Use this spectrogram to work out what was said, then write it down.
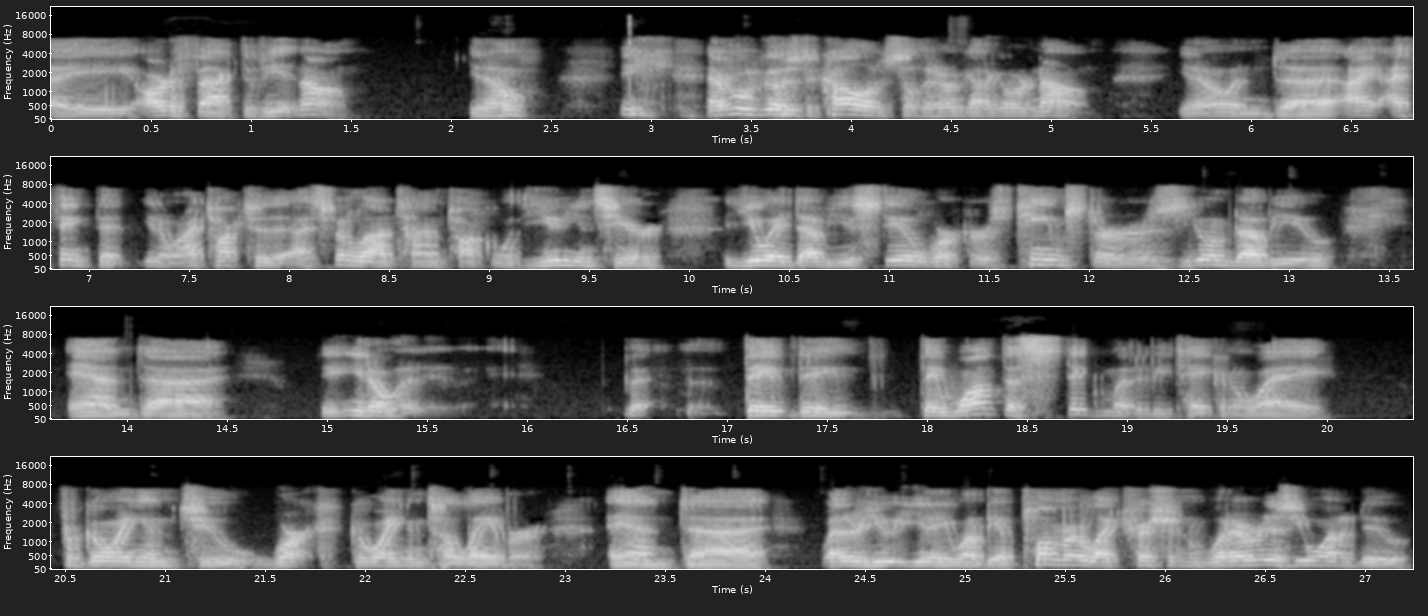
a artifact of Vietnam. You know, everyone goes to college so they don't got to go to Nam you know, and uh, I, I, think that you know when I talk to, I spend a lot of time talking with unions here, UAW steelworkers, Teamsters, UMW, and uh, you know, they they they want the stigma to be taken away for going into work, going into labor, and uh, whether you you know you want to be a plumber, electrician, whatever it is you want to do,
